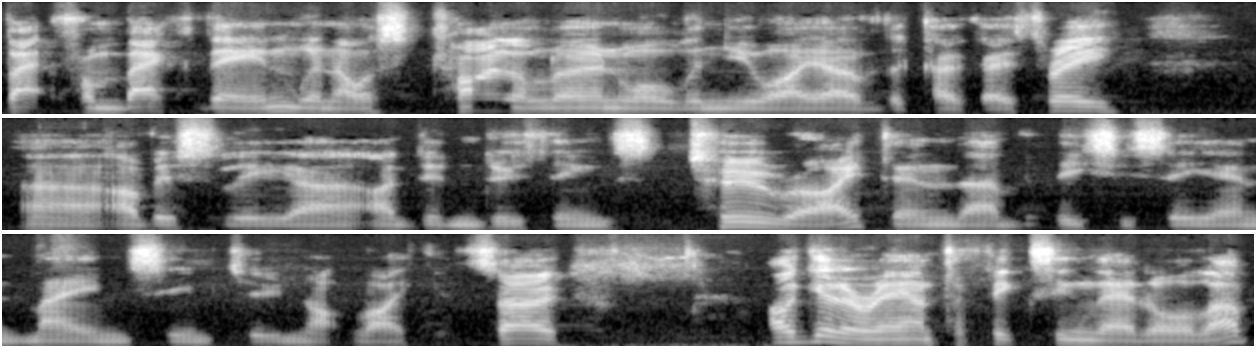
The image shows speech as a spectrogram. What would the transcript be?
back from back then when I was trying to learn all the new IO of the Coco 3, uh, obviously, uh, I didn't do things too right, and uh, VCC and MAME seem to not like it. So I'll get around to fixing that all up.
